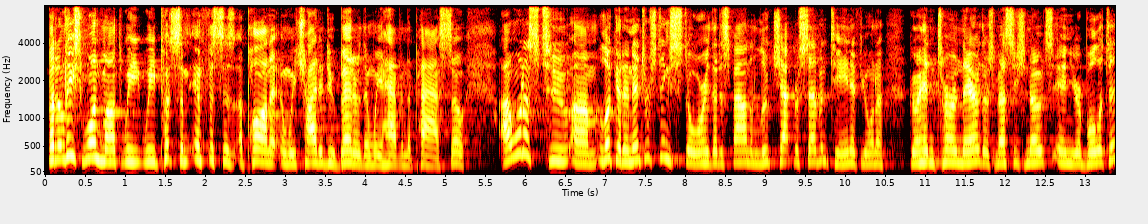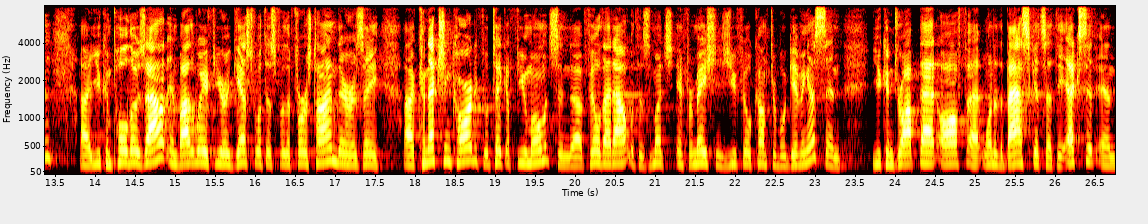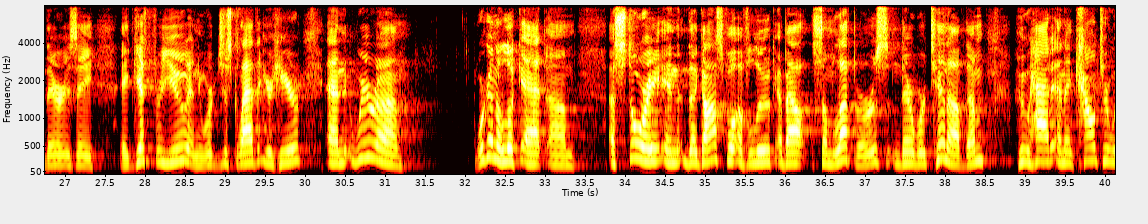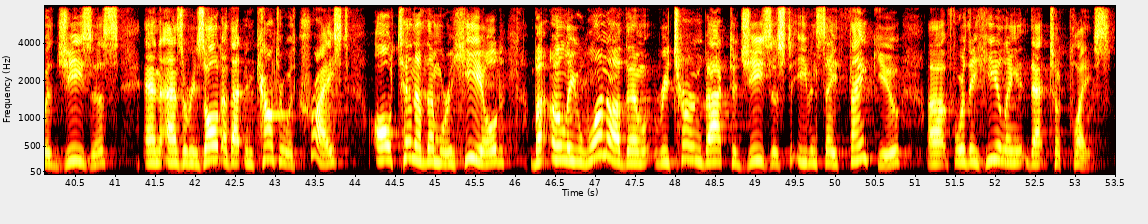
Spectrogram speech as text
But at least one month we, we put some emphasis upon it and we try to do better than we have in the past. So I want us to um, look at an interesting story that is found in Luke chapter 17. If you want to go ahead and turn there, there's message notes in your bulletin. Uh, you can pull those out. And by the way, if you're a guest with us for the first time, there is a uh, connection card. If you'll take a few moments and uh, fill that out with as much information as you feel comfortable giving us, and you can drop that off at one of the baskets at the exit, and there is a, a gift for you. And we're just glad that you're here. And we're, uh, we're going to look at. Um, a story in the Gospel of Luke about some lepers. There were 10 of them who had an encounter with Jesus, and as a result of that encounter with Christ, all 10 of them were healed, but only one of them returned back to Jesus to even say thank you uh, for the healing that took place.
